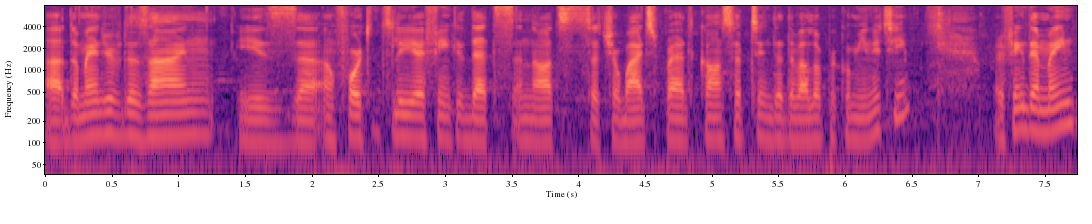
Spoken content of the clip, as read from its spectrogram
uh, domain-driven design is, uh, unfortunately, I think that's uh, not such a widespread concept in the developer community. But I think the main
